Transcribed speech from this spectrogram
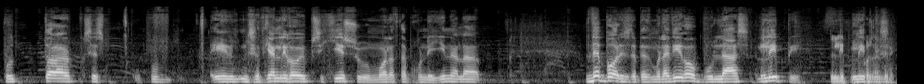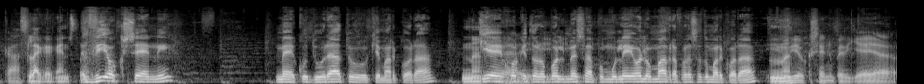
που τώρα ξέρεις, που ε, σε πιάνει λίγο η ψυχή σου με όλα αυτά που έχουν γίνει, αλλά δεν μπορείς, ρε παιδί μου. Δηλαδή, ο Μπουλά λείπει. Λείπει Λείπει. πολύ. Φλάκα κάνεις τώρα. Δύο ξένοι με κουντουρά του και μαρκορά. Ναι. Και έχω Ε, και το ρομπόλι μέσα που μου λέει όλο μαύρα φορά σαν το μαρκορά. Οι δύο ξένοι παιδιά,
